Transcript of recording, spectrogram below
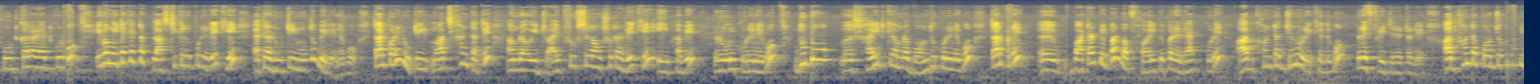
ফুড কালার অ্যাড করব। এবং এটাকে একটা প্লাস্টিকের উপরে রেখে একটা রুটির মতো বেলে নেব। তারপরে রুটির মাঝখানটাতে আমরা ওই ড্রাই ফ্রুটসের অংশটা রেখে এইভাবে রোল করে নেব। দুটো সাইডকে আমরা বন্ধ করে নেব। তারপরে বাটার পেপার বা ফয়েল পেপারে র্যাপ করে আধ ঘণ্টার জন্য রেখে দেবো রেফ্রিজারেটরে আধ ঘণ্টা পর যখন আপনি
